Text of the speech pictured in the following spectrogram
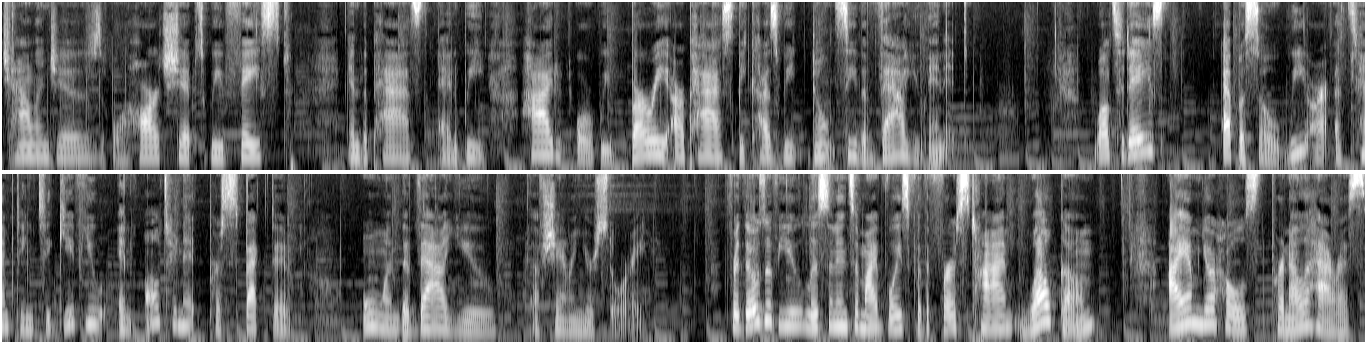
challenges or hardships we've faced in the past, and we hide or we bury our past because we don't see the value in it. Well, today's episode, we are attempting to give you an alternate perspective on the value of sharing your story. For those of you listening to my voice for the first time, welcome. I am your host, Pernella Harris,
